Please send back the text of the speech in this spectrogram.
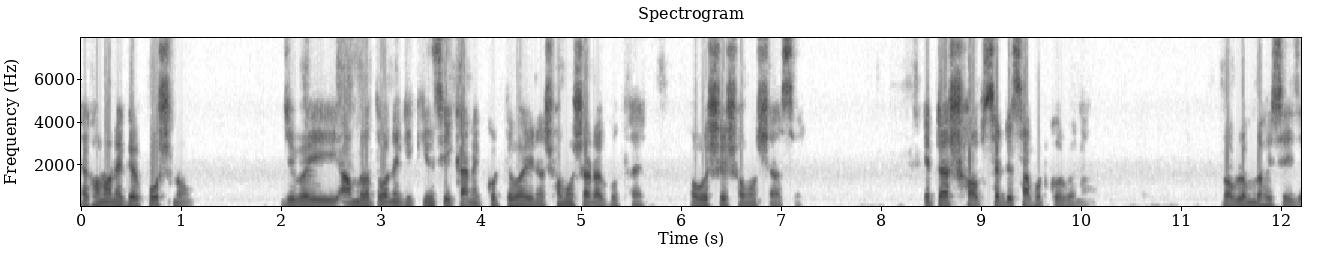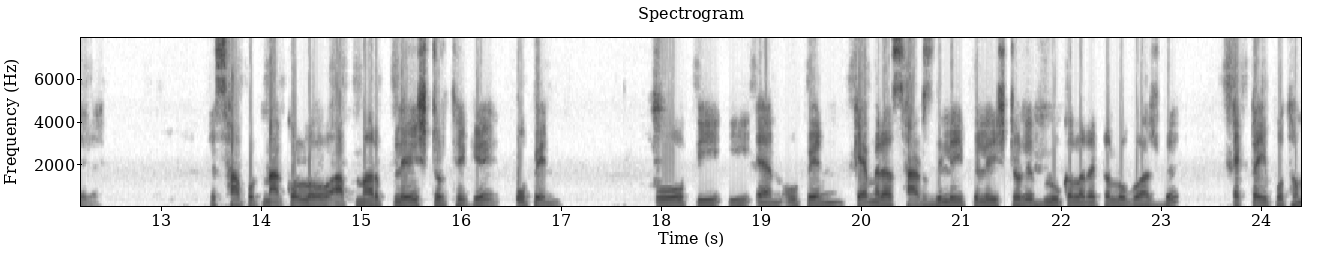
এখন অনেকের প্রশ্ন যে, ভাই, আমরা তো অনেকে কিনছি কানেক্ট করতে পারি না, সমস্যাটা কোথায়? অবশ্যই সমস্যা আছে। এটা সব সাইডে সাপোর্ট করবে না। প্রবলেমটা হয়েছে এই জায়গায়। সাপোর্ট না করলেও আপনার প্লে স্টোর থেকে ওপেন ও P E N open camera search দিলেই প্লে স্টোরে ব্লু কালার একটা লোগো আসবে। একটাই প্রথম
